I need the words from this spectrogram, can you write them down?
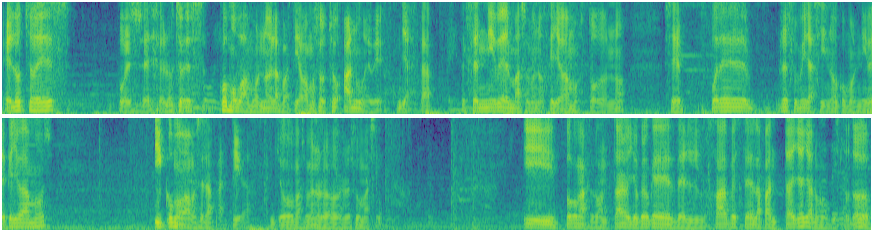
El 8 es... Pues eh, el 8 es cómo vamos, ¿no? En la partida. Vamos 8 a 9. Ya está. Es el nivel más o menos que llevamos todos, ¿no? Se puede resumir así, ¿no? Como el nivel que llevamos y cómo vamos en la partida. Yo más o menos lo resumo así. Y poco más que contar. Yo creo que del hub este de la pantalla ya lo hemos visto todo.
